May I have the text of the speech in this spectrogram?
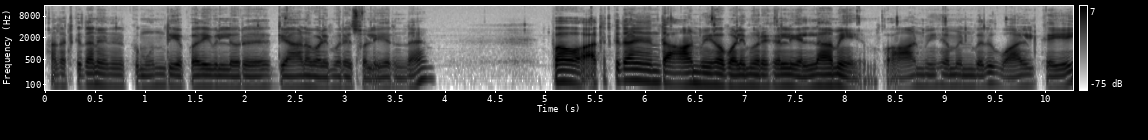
அதற்கு தான் எனக்கு முந்தைய பதிவில் ஒரு தியான வழிமுறை சொல்லியிருந்தேன். இப்போ அதற்கு தான் இந்த ஆன்மீக வழிமுறைகள் எல்லாமே. இப்போ ஆன்மீகம் என்பது வாழ்க்கையை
